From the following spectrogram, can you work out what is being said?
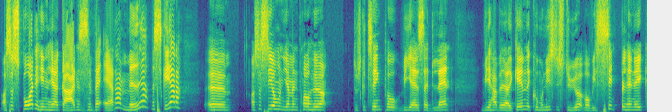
og så spurgte hende her guiden, så sagde, hvad er der med jer? Hvad sker der? Øhm, og så siger hun, jamen prøv at høre, du skal tænke på, vi er altså et land, vi har været igennem et kommunistisk styre, hvor vi simpelthen ikke,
